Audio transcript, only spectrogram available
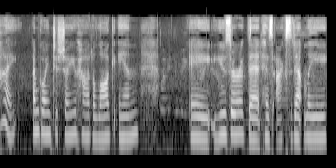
Hi, I'm going to show you how to log in a user that has accidentally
